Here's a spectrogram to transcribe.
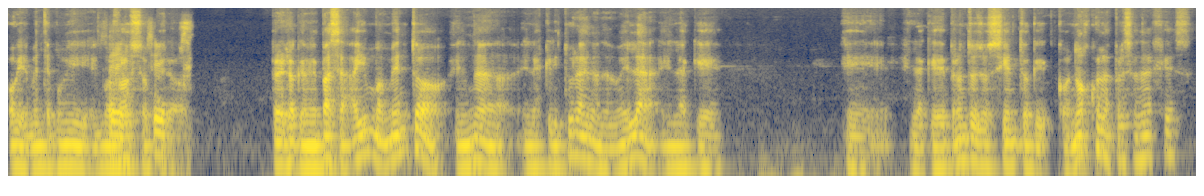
Obviamente muy engorroso, pero pero es lo que me pasa. Hay un momento en, la escritura de una novela en la que, eh, en la que de pronto yo siento que conozco a los personajes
